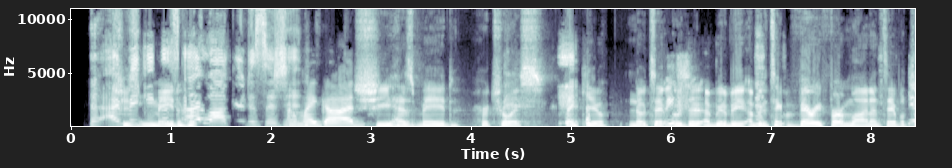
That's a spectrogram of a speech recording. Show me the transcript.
I'm She's making made the her- Skywalker decision. Oh my god. She has made her choice. Thank you. No ta- We've- I'm gonna be. I'm gonna take a very firm line on table Yeah.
